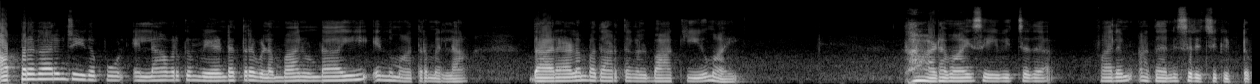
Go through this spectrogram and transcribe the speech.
അപ്രകാരം ചെയ്തപ്പോൾ എല്ലാവർക്കും വേണ്ടത്ര വിളമ്പാനുണ്ടായി എന്ന് മാത്രമല്ല ധാരാളം പദാർത്ഥങ്ങൾ ബാക്കിയുമായി. ഗാഠമായി സേവിച്ചത് ഫലം അതനുസരിച്ച് കിട്ടും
